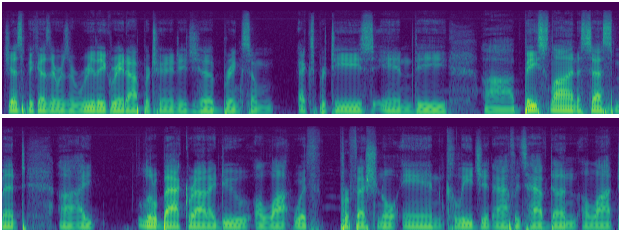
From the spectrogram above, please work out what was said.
just because there was a really great opportunity to bring some expertise in the uh, baseline assessment. Uh, I little background. I do a lot with professional and collegiate athletes. Have done a lot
